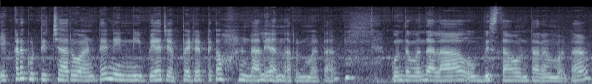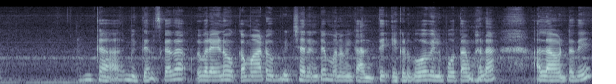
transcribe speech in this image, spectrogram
ఎక్కడ కుట్టించారు అంటే నేను నీ పేరు చెప్పేటట్టుగా ఉండాలి అన్నారనమాట. కొంతమంది అలా ఉబ్బిస్తూ ఉంటారనమాట. ఇంకా మీకు తెలుసు కదా ఎవరైనా ఒక మాట ఉబ్బించారంటే మనం ఇక అంతే ఎక్కడికో వెళ్ళిపోతాం కదా. అలా ఉంటుంది.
